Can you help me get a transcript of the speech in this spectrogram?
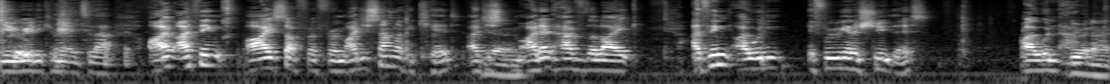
you cool. really committed to that. I I think I suffer from. I just sound like a kid. I just Yeah. I don't have the like. I think I wouldn't if we were gonna shoot this. I wouldn't act. You and I.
